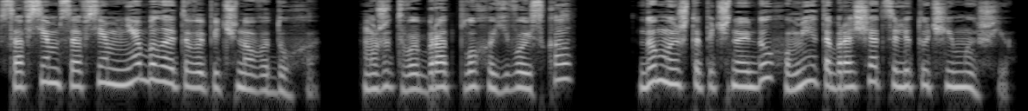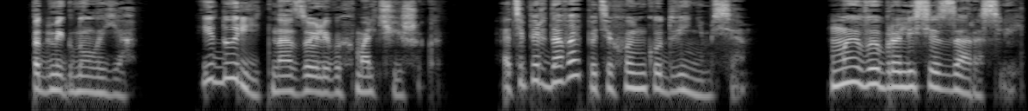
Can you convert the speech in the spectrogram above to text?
совсем-совсем не было этого печного духа? Может, твой брат плохо его искал? Думаю, что печной дух умеет обращаться летучей мышью, подмигнула я. И дурить назойливых мальчишек. А теперь давай потихоньку двинемся. Мы выбрались из зарослей.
